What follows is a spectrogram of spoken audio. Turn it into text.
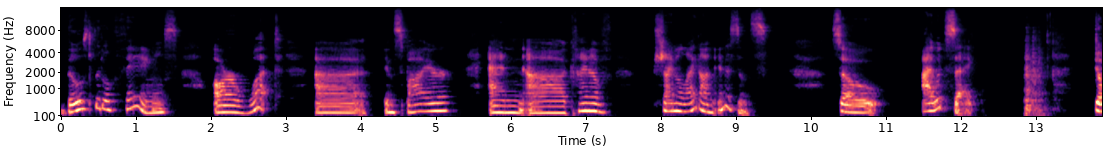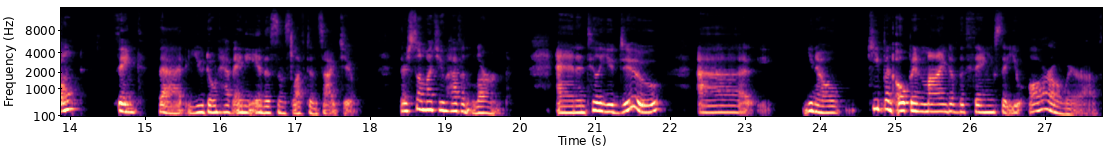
those little things are what uh, inspire and uh, kind of shine a light on innocence. So I would say, don't think that you don't have any innocence left inside you. There's so much you haven't learned. And until you do, uh, you know, keep an open mind of the things that you are aware of.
